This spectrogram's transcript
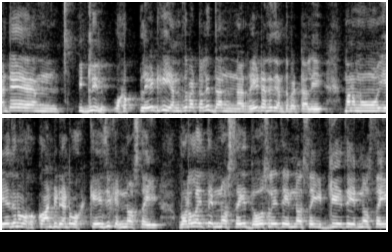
అంటే ఇడ్లీలు. ఒక ప్లేట్కి ఎంత పెట్టాలి? దాని రేట్ అనేది ఎంత పెట్టాలి? మనము ఏదైనా ఒక క్వాంటిటీ అంటే ఒక కేజీకి ఎన్ని వస్తాయి? వడలు అయితే ఎన్ని వస్తాయి? దోశలు అయితే ఎన్ని వస్తాయి? ఇడ్లీ అయితే ఎన్ని వస్తాయి?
